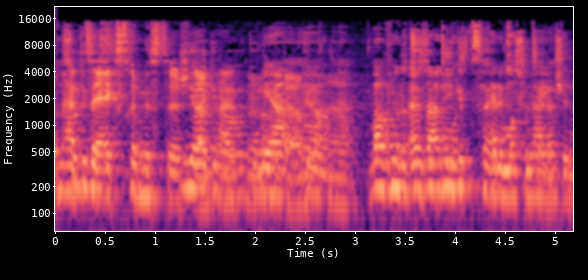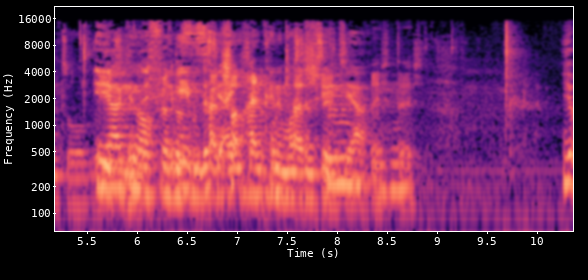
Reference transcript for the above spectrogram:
Und so halt dieses- sehr extremistisch. Ja, genau, halt, ne? genau. Ja, genau. Ja. War auch nur dazu Also sagen, die muss, gibt's halt keine Moslems leider sind. So. Ja, Eben, genau, Ich finde, genau. das Eben, ist dass halt die schon ein keine Moslems sind, ja. Richtig. Ja,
